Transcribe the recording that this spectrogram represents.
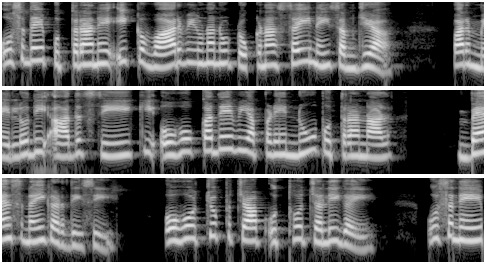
ਉਸ ਦੇ ਪੁੱਤਰਾਂ ਨੇ ਇੱਕ ਵਾਰ ਵੀ ਉਹਨਾਂ ਨੂੰ ਟੋਕਣਾ ਸਹੀ ਨਹੀਂ ਸਮਝਿਆ। ਪਰ ਮੇਲੋ ਦੀ ਆਦਤ ਸੀ ਕਿ ਉਹ ਕਦੇ ਵੀ ਆਪਣੇ ਨੂੰਹ ਪੁੱਤਰਾਂ ਨਾਲ ਬਹਿਸ ਨਹੀਂ ਕਰਦੀ ਸੀ। ਉਹ ਚੁੱਪਚਾਪ ਉੱਥੋਂ ਚਲੀ ਗਈ। ਉਸ ਨੇ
